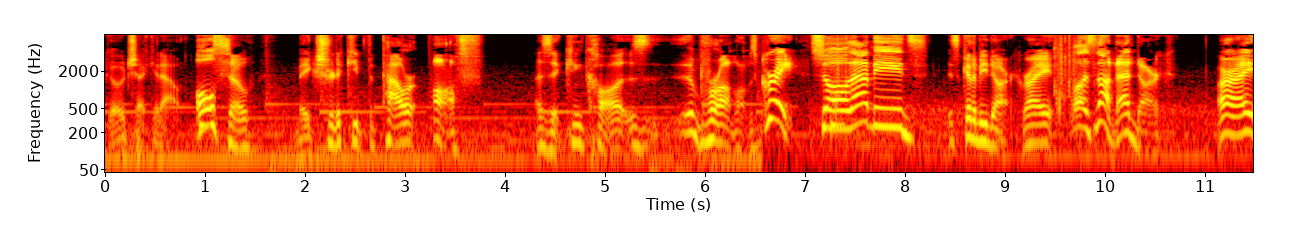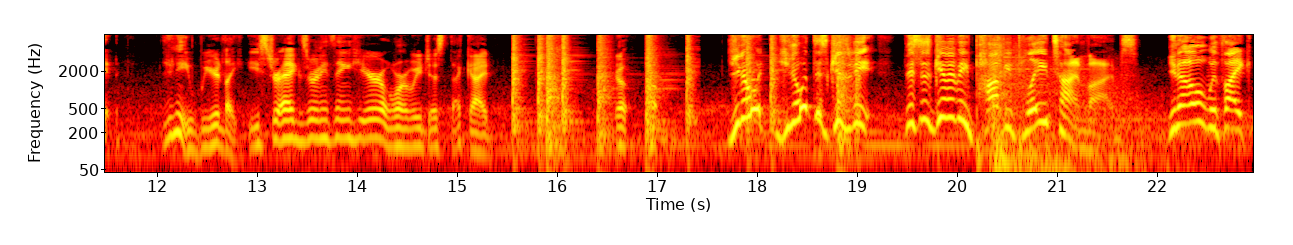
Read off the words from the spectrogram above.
go check it out. Also, make sure to keep the power off as it can cause problems. Great. So that means it's going to be dark, right? Well, it's not that dark. All right any weird like Easter eggs or anything here, or are we just that guy? Oh, oh. You know what? You know what this gives me? This is giving me Poppy Playtime vibes. You know, with like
